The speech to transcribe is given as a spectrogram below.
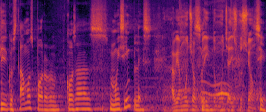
Disgustamos por cosas muy simples. Había mucho pleito, mucha discusión. Sí.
